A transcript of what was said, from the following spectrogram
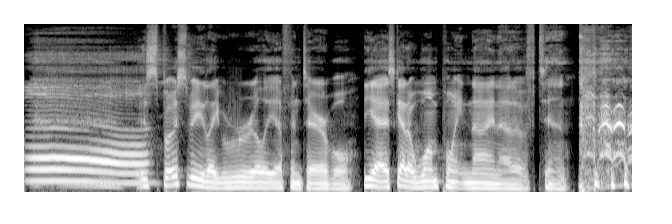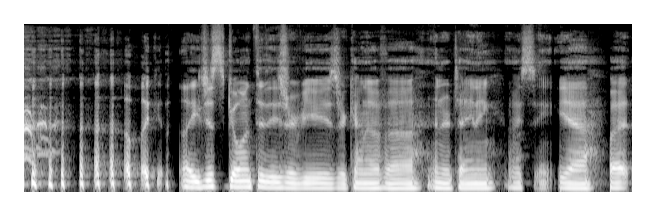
uh, It's supposed to be like really effing terrible. Yeah, it's got a 1.9 out of 10. like, like just going through these reviews are kind of uh entertaining. I see. Yeah. But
